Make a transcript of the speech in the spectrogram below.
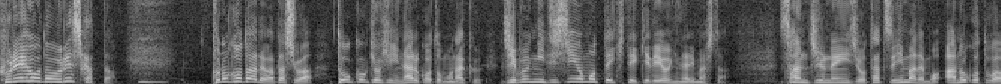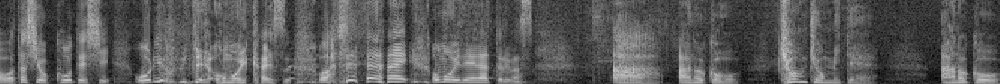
触れほど嬉しかったこのことで私は登校拒否になることもなく自分に自信を持って生きていけるようになりました。30年以上経つ今でもあの言葉は私を肯定し折を見て思い返す。忘れられない思い出になっております。あああの子キョンキョン見てあの子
